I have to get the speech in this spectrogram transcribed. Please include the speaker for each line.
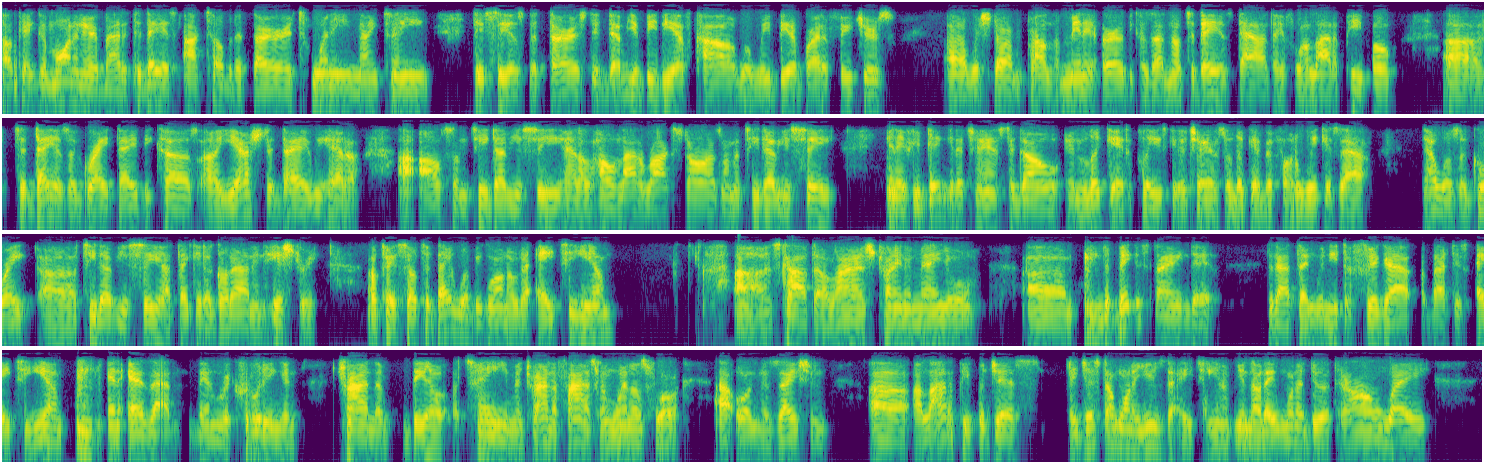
Speaker 1: Okay, good morning, everybody. Today is October the 3rd, 2019. This is the Thursday WBBF call where we build brighter futures. Uh, we're starting probably a minute early because I know today is dial day for a lot of people. Uh, today is a great day because uh, yesterday we had a, a awesome TWC, had a whole lot of rock stars on the TWC. And if you didn't get a chance to go and look at it, please get a chance to look at it before the week is out. That was a great uh, TWC. I think it'll go down in history. Okay, so today we'll be going over the ATM. Uh, it's called the Alliance Training Manual. Um, the biggest thing that that I think we need to figure out about this ATM, and as I've been recruiting and trying to build a team and trying to find some winners for our organization, uh, a lot of people just they just don't want to use the ATM. You know, they want to do it their own way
